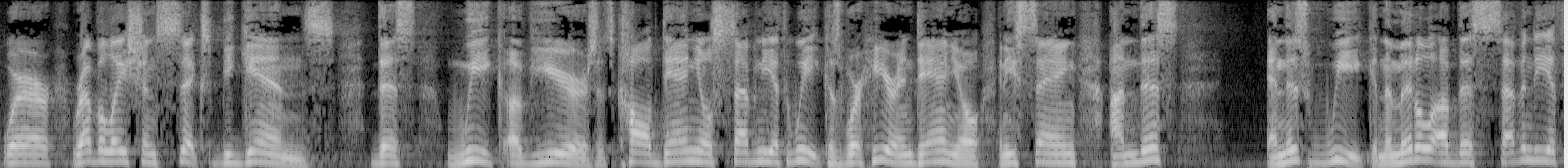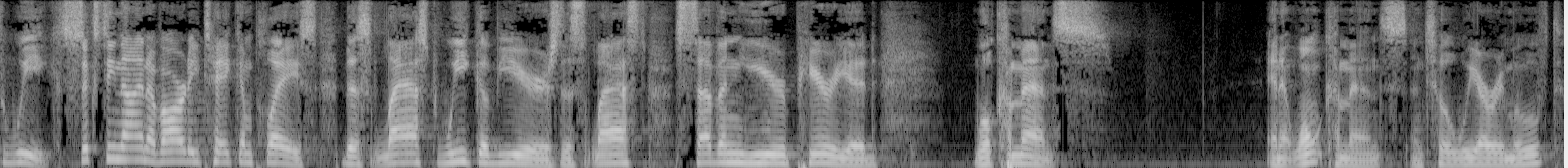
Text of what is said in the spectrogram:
where Revelation 6 begins this week of years. It's called Daniel's 70th week because we're here in Daniel and he's saying on this and this week, in the middle of this 70th week, 69 have already taken place. This last week of years, this last seven year period will commence. and it won't commence until we are removed.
